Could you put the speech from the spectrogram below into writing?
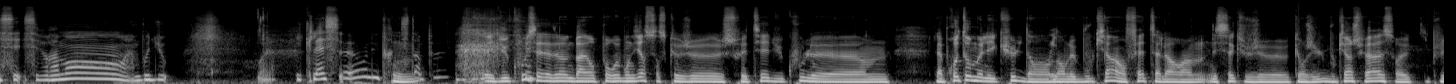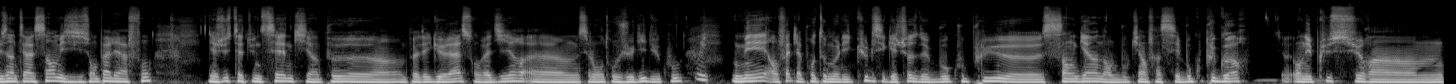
c'est vraiment un beau duo. Voilà. Et Classe, euh, on est triste Mhm. un peu. Et du coup, euh, bah, pour rebondir sur ce que je, je souhaitais, du coup, le, euh, la protomolécule dans, Oui. dans le bouquin, en fait, alors, c'est ça que je, quand j'ai lu le bouquin, je fais, ah, ça aurait été plus intéressant, mais ils y sont pas allés à fond. Il y a juste peut-être une scène qui est un peu, un peu dégueulasse, on va dire. Euh, c'est là où on trouve Julie, du coup. Oui. Mais en fait, la protomolécule, c'est quelque chose de beaucoup plus euh, sanguin dans le bouquin. Enfin, c'est beaucoup plus gore. On est plus sur un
